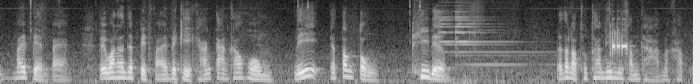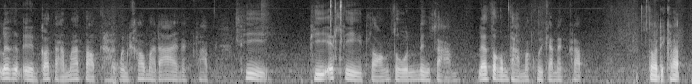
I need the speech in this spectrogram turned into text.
ำไม่เปลี่ยนแปลง ไม่ว่าท่านจะปิดไฟไปกี่ครั้งการเข้าโฮมนี้จะต้องตรง ที่เดิม และสำหรับทุกท่านที่มีคำถามนะครับ เรื่องอื่นๆ ก็สามารถตอบถามกันเข้ามาได้นะครับ ที่ PSC 2013แล้วส่งคำถามมาคุยกันนะครับ สวัสดีครับ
